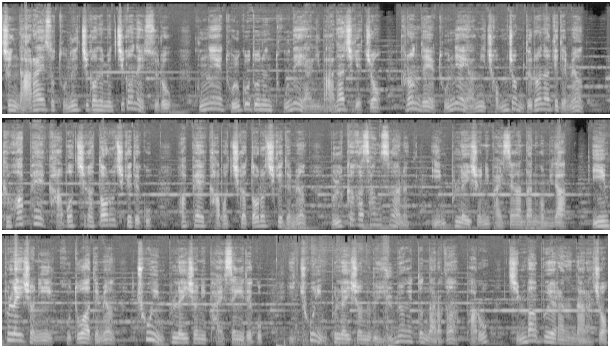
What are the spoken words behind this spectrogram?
즉 나라에서 돈을 찍어내면 찍어낼수록 국내에 돌고 도는 돈의 양이 많아지겠죠. 그런데 돈의 양이 점점 늘어나게 되면 그 화폐의 값어치가 떨어지게 되고 화폐의 값어치가 떨어지게 되면 물가가 상승하는 인플레이션이 발생한다는 겁니다. 이 인플레이션이 고도화되면 초인플레이션이 발생이 되고 이 초인플레이션으로 유명했던 나라가 바로 짐바브웨라는 나라죠.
